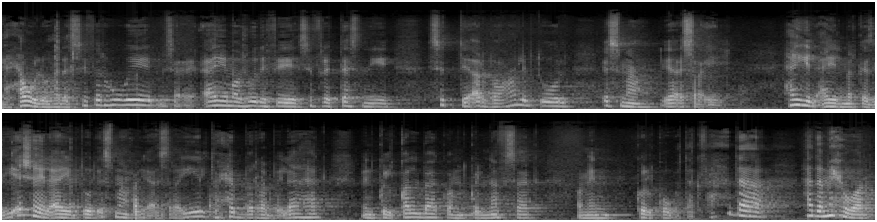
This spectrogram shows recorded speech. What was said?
حول هذا السفر هو آية موجودة في سفر التثنية ستة أربعة اللي بتقول اسمع يا إسرائيل. هي الآية المركزية. إيش هي الآية بتقول اسمع يا إسرائيل؟ تحب الرب إلهك من كل قلبك ومن كل نفسك ومن كل قوتك. فهذا هذا محور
